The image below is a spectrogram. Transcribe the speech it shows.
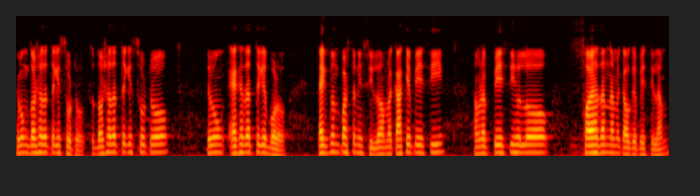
এবং দশ হাজার থেকে ছোট। তো দশ হাজার থেকে ছোট এবং এক হাজার থেকে বড়। একজন পার্সনই ছিল। আমরা কাকে পেয়েছি? আমরা পেয়েছি হলো ছয় হাজার নামে কাউকে পেয়েছিলাম।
